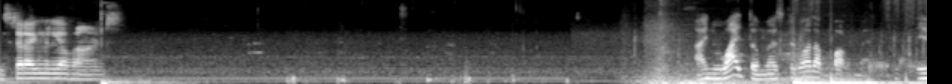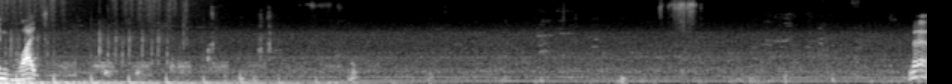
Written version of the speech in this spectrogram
Easter egg मिल गया friends I invite the Mystic. What the fuck, man? Invite. मैं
